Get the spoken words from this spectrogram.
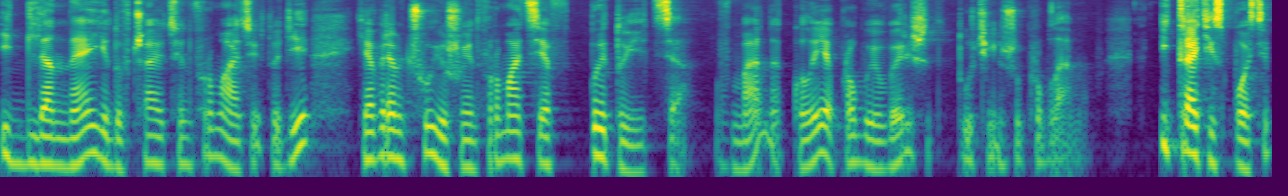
і для неї довчаю цю інформацію. Тоді я прям чую, що інформація впитується в мене, коли я пробую вирішити ту чи іншу проблему. І третій спосіб,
